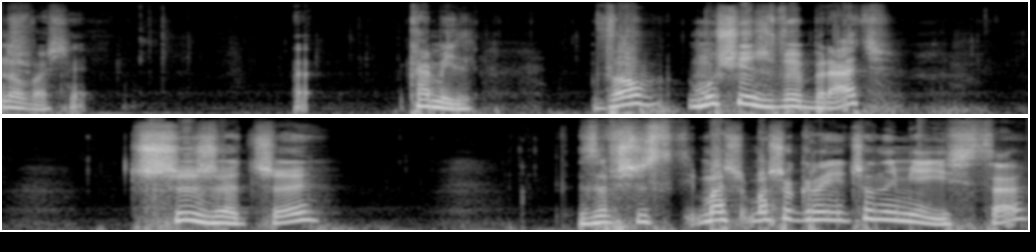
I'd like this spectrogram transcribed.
no właśnie. E, Kamil, musisz wybrać trzy rzeczy ze wszystkich. Masz, masz ograniczone miejsce,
